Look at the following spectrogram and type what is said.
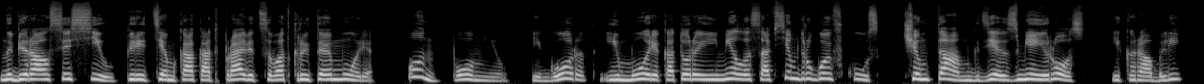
набирался сил перед тем, как отправиться в открытое море. Он помнил и город, и море, которое имело совсем другой вкус, чем там, где змей рос, и корабли,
